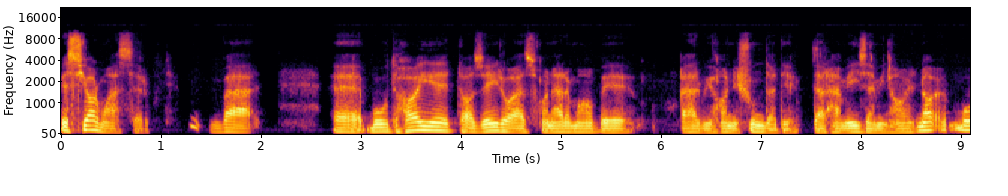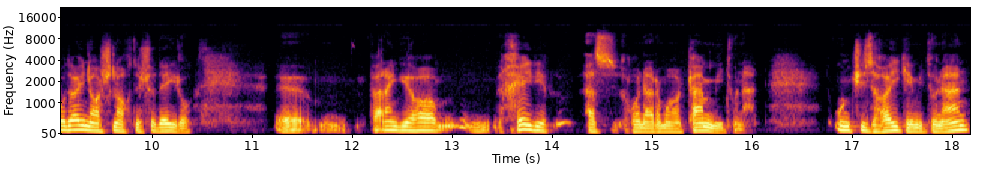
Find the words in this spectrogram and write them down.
بسیار موثر بود و بودهای تازه رو از هنر ما به غربی ها نشون داده در همه زمین ها بودهای ناشناخته شده ای رو. فرنگی ها خیلی از هنر ما کم می‌دونن. اون چیزهایی که می‌دونن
